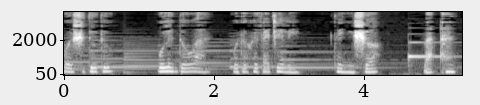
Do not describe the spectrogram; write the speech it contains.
我是嘟嘟。无论多晚，我都会在这里对你说晚安。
